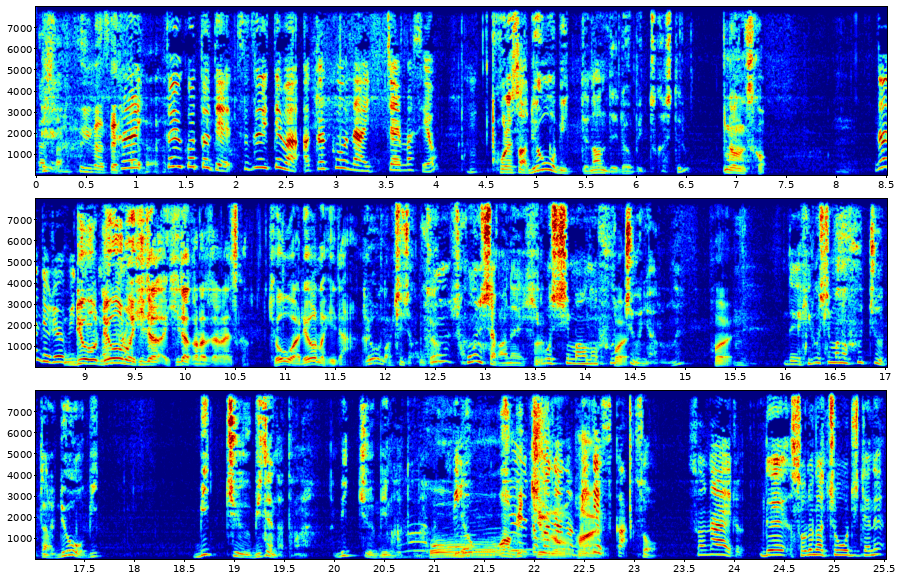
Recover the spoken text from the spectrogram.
ました。すいません。はい。ということで、続いては赤コーナーいっちゃいますよ。これさ、両日ってなんで両日つかしてる？何ですか？なんで両日量、量の日だ、日だからじゃないですか。今日は量の日だ。量の違う本本社がね、広島の府中にあるのね。はい。で、広島の府中ってのは両備、備中備前だったかな。備中備前だったかな。あ、備中の。かなの？はい。美ですか、そ備える。う。で、それが長じてね、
